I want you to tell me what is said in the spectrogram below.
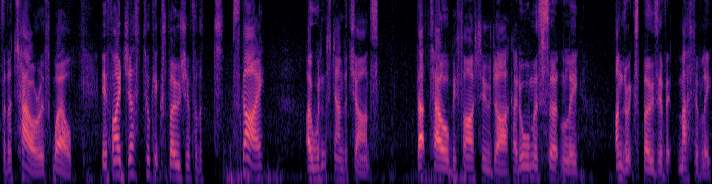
for the tower as well. If I just took exposure for the sky, I wouldn't stand a chance. That tower would be far too dark. I'd almost certainly underexpose it massively.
